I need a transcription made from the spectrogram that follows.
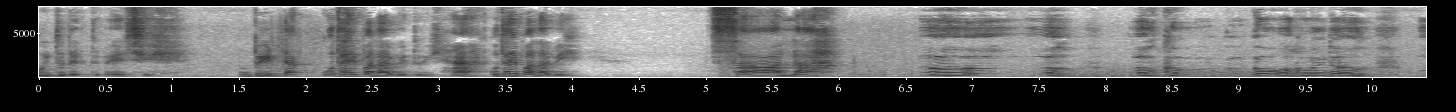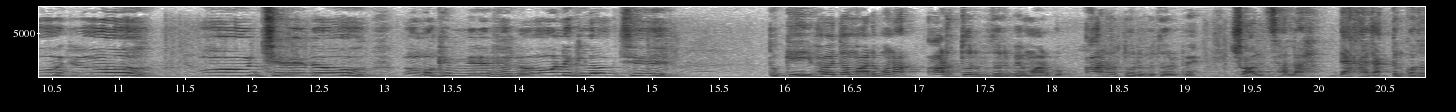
ওই তো দেখতে পেয়েছি। বেটা, কোথায় পালাবি তুই হ্যাঁ? কোথায় পালাবি? সালা! আমাকে মেরে ফেলো, অনেক লাগছে। তোকে এইভাবে তো মারবো না, আর তোর তোরবে মারবো আরও তোর তোরবে চল সালা, দেখা যাক তোর কত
